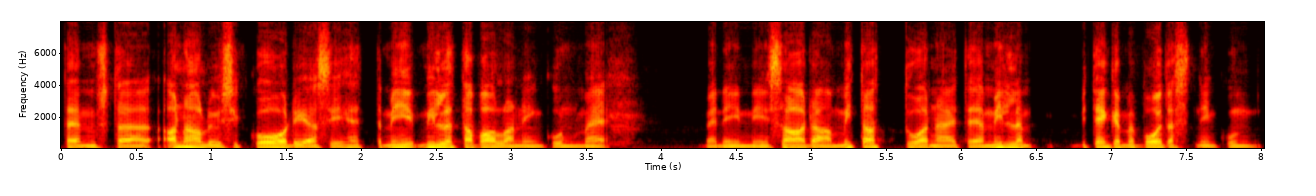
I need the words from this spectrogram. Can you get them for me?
tämmöistä analyysikoodia siihen, että mi, millä tavalla niin kun me, me niin, niin saadaan mitattua näitä ja millä, miten me voitaisiin niin kun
